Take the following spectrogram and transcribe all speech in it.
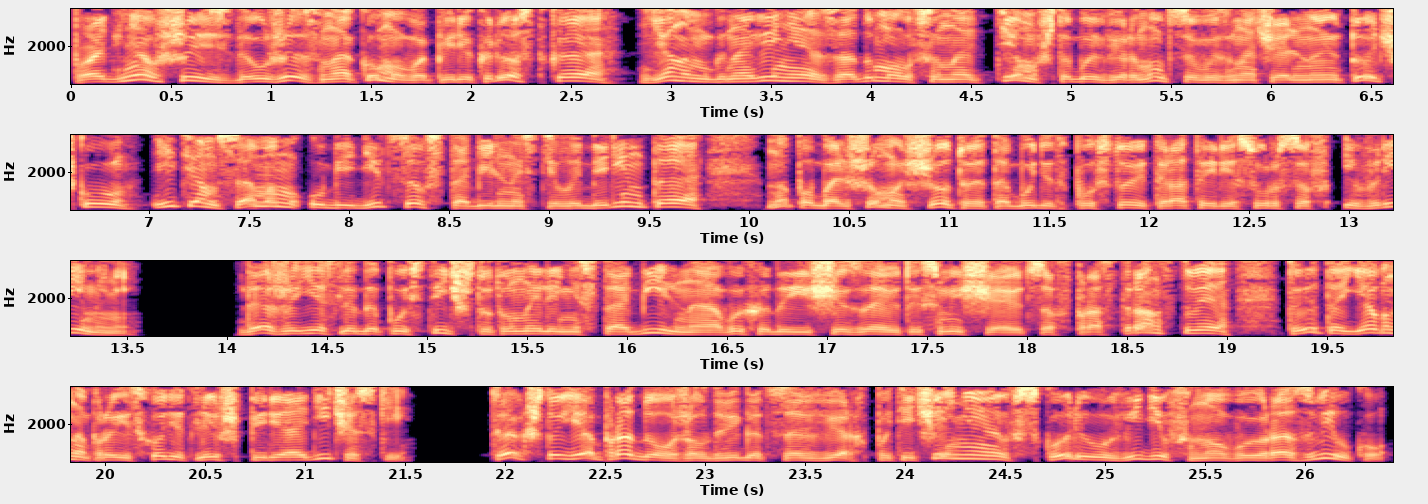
Поднявшись до уже знакомого перекрестка, я на мгновение задумался над тем, чтобы вернуться в изначальную точку и тем самым убедиться в стабильности лабиринта, но по большому счету это будет пустой тратой ресурсов и времени. Даже если допустить, что туннели нестабильны, а выходы исчезают и смещаются в пространстве, то это явно происходит лишь периодически. Так что я продолжил двигаться вверх по течению, вскоре увидев новую развилку.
